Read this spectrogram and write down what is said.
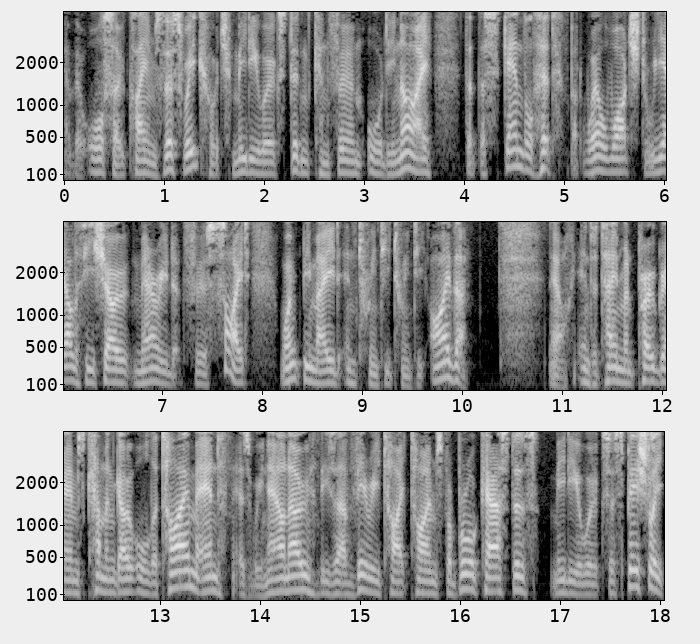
Now, there are also claims this week, which MediaWorks didn't confirm or deny, that the scandal hit but well watched reality show Married at First Sight won't be made in 2020 either. Now, entertainment programs come and go all the time, and as we now know, these are very tight times for broadcasters, MediaWorks especially,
